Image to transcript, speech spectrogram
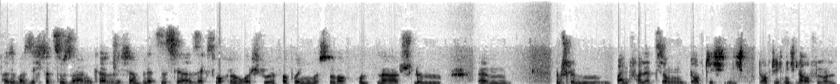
Also was ich dazu sagen kann, ich habe letztes Jahr sechs Wochen im Rollstuhl verbringen müssen aufgrund einer schlimmen ähm, einem schlimmen Beinverletzung durfte ich nicht, durfte ich nicht laufen und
